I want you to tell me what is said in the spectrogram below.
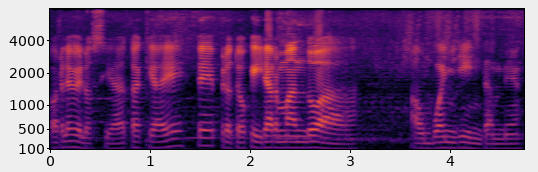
Darle velocidad de ataque a este. Pero tengo que ir armando a, a un buen Jin también.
